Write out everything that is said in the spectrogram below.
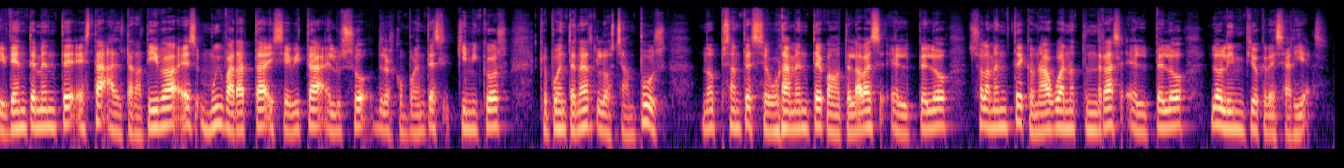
Evidentemente esta alternativa es muy barata y se evita el uso de los componentes químicos que pueden tener los champús. No obstante, seguramente cuando te laves el pelo solamente con agua no tendrás el pelo lo limpio que desearías.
